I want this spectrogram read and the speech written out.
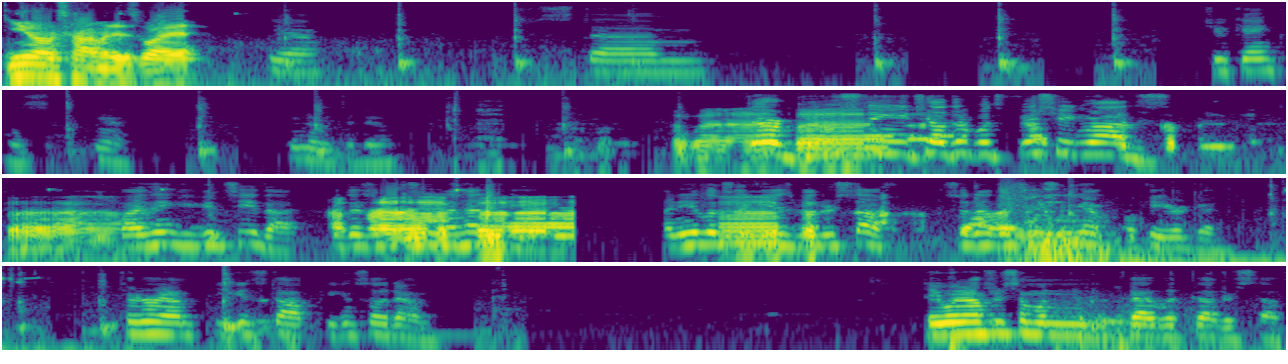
you know what time it is, Wyatt. Yeah. Just um, juke ankles. Yeah, you know what to do. They're boosting each other with fishing rods. I think you can see that. But there's a person ahead of me. And he looks like he has better stuff. So now they're chasing him. Okay, you're good. Turn around. You can stop. You can slow down. They went after someone that with other stuff.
